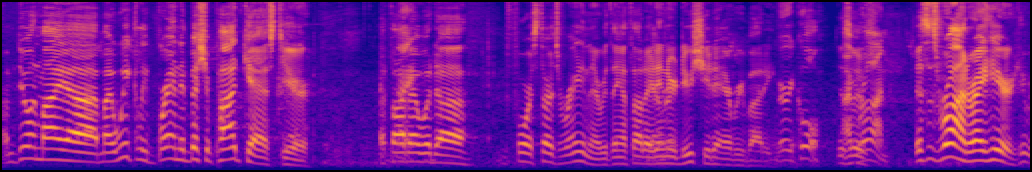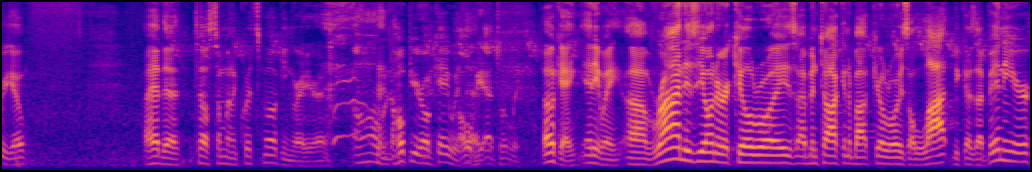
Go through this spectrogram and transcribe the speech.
I'm doing my uh, my weekly Brandon Bishop podcast here. I thought I would, uh, before it starts raining and everything, I thought I'd right. introduce you to everybody. Very cool. This I'm is, Ron. This is Ron right here. Here we go. I had to tell someone to quit smoking right here. Oh, I hope you're okay with that. Oh that. yeah, totally. Okay. Anyway, uh, Ron is the owner of Kilroy's. I've been talking about Kilroy's a lot because I've been here.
